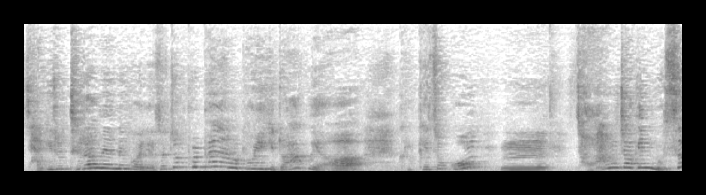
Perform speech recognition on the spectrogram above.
자기를 드러내는 거에 대해서 좀 불편함을 보이기도 하고요. 그렇게 조금 음, 저항적인 모습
